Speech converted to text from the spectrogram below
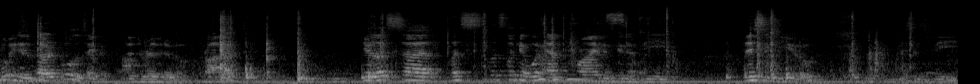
we need the product rule to take the, the derivative of a product. Here, let's, uh, let's, let's look at what f prime is gonna be. This is u, this is v.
